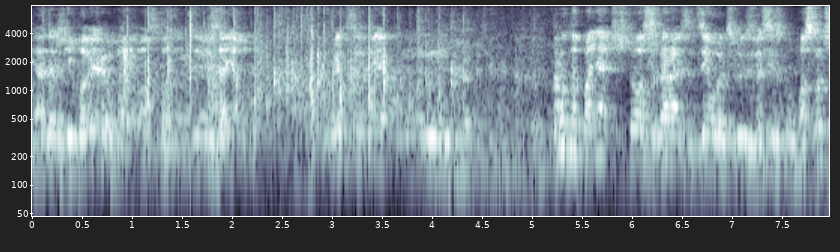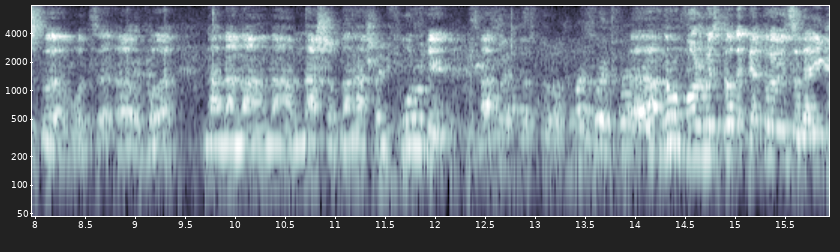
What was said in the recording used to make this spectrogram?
Я даже не поверил, когда Иван сказал, 9 заявок. В принципе, Трудно понять, что собираются делать люди российского посольства вот, э, в, на, на, на, на, нашем, на нашем форуме. А, а, ну, может быть, кто-то готовится до игр.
